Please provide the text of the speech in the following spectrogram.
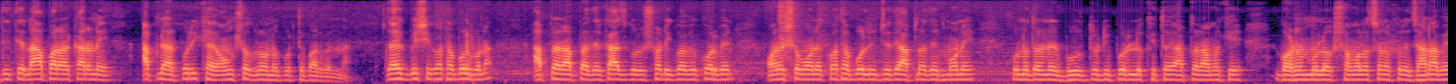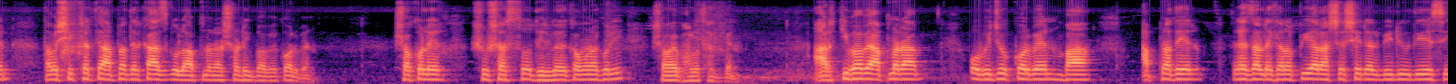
দিতে না পারার কারণে আপনি আর পরীক্ষায় অংশগ্রহণও করতে পারবেন না। যাই হোক, বেশি কথা বলব না। আপনারা আপনাদের কাজগুলো সঠিকভাবে করবেন। অনেক সময় অনেক কথা বলি, যদি আপনাদের মনে কোনো ধরনের ভুল ত্রুটি পরিলক্ষিত হয়, আপনারা আমাকে গঠনমূলক সমালোচনা করে জানাবেন। তবে শিক্ষার্থী, আপনাদের কাজগুলো আপনারা সঠিকভাবে করবেন। সকলের সুস্বাস্থ্য, দীর্ঘায়ু কামনা করি। সবাই ভালো থাকবেন। আর কীভাবে আপনারা অভিযোগ করবেন বা আপনাদের রেজাল্টে কেন পিয়ার আসে সেটার ভিডিও দিয়েছি,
